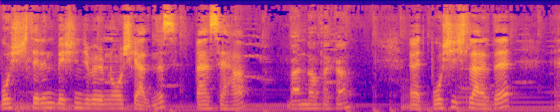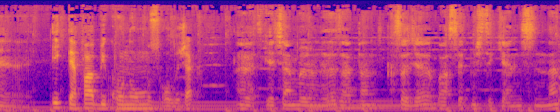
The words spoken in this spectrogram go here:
Boş İşler'in 5. bölümüne hoş geldiniz. Ben Seha. Ben de Atakan. Evet, Boş İşler'de e, ilk defa bir konuğumuz olacak. Evet, geçen bölümde de zaten kısaca bahsetmiştik kendisinden.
